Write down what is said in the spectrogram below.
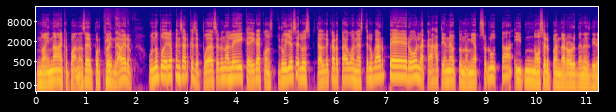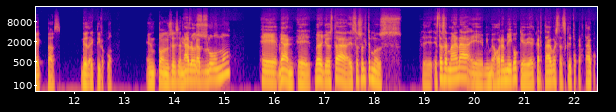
no hay nada que puedan hacer porque, a ver, uno podría pensar que se puede hacer una ley que diga construyase el hospital de Cartago en este lugar, pero la caja tiene autonomía absoluta y no se le pueden dar órdenes directas de ese tipo. Entonces, en a este lo caso- sumo, eh, vean, eh, bueno, yo esta, estos últimos, eh, esta semana, eh, mi mejor amigo que vive en Cartago, está escrito Cartago,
